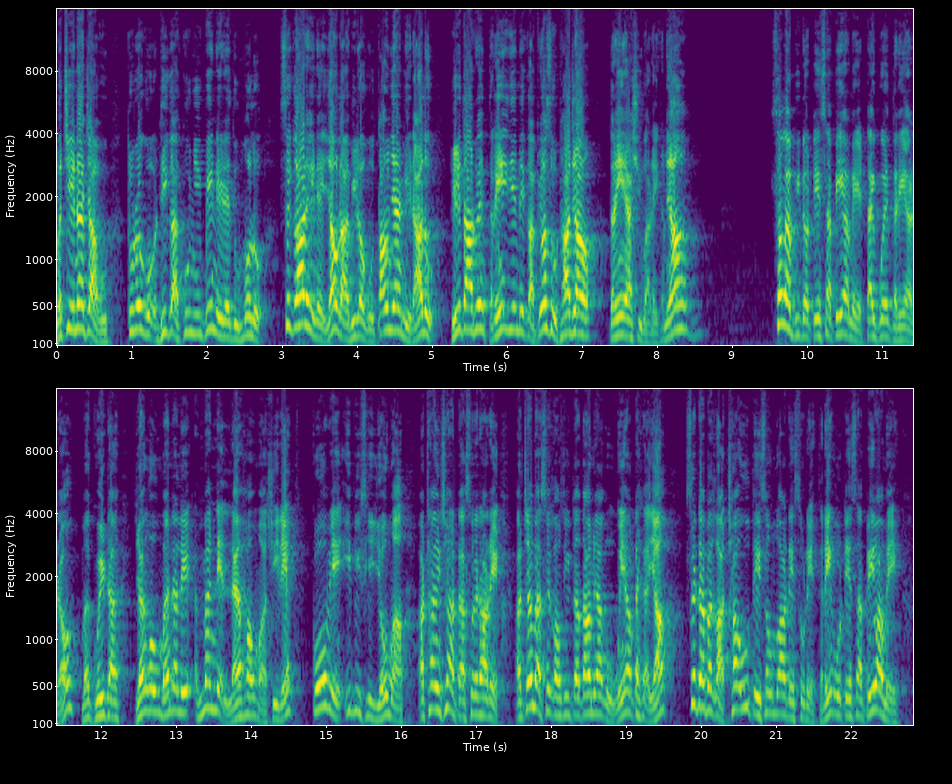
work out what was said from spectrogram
မကျေနပ်ကြဘူးသူတို့ကိုအဓိကကူညီပေးနေတဲ့သူမို့လို့စစ်ကားတွေနဲ့ရောက်လာပြီးတော့ကိုတောင်းကျမ်းနေတာလို့ဒေတာတွင်သတင်းအရင်းမြစ်ကပြောဆိုထားကြောင်းသတင်းရရှိပါတယ်ခင်ဗျာဆက်လက်ပြီးတော့တင်ဆက်ပေးရမယ့်တိုက်ပွဲသတင်းကတော့မကွေးတိုင်းရန်ကုန်မန္တလေးအမှတ်နှစ်လမ်းဟောင်းမှာရှိတဲ့ကိုးပင် EPC ရုံးမှာအထိုင်ချတပ်ဆွဲထားတဲ့အကြမ်းဖက်စစ်ကောင်စီတပ်သားများကိုဝင်ရောက်တိုက်ခတ်ရာစစ်တပ်ဘက်က6ဦးသေဆုံးသွားတယ်ဆိုတဲ့သတင်းကိုတင်ဆက်ပေးပါမယ်။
